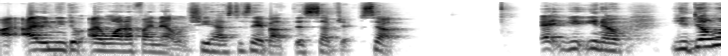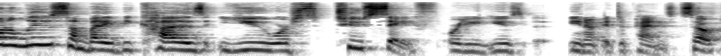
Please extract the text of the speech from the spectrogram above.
I, I need to, I want to find out what she has to say about this subject. So, eh, you, you know, you don't want to lose somebody because you were too safe or you use, you know, it depends. So,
